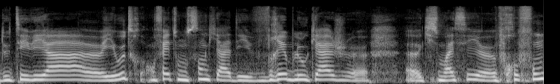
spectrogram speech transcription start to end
de TVA et autres. En fait, on sent qu'il y a des vrais blocages qui sont assez profonds,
